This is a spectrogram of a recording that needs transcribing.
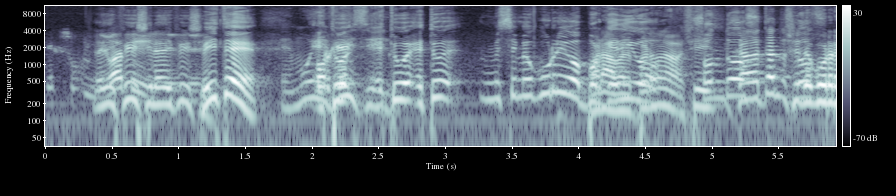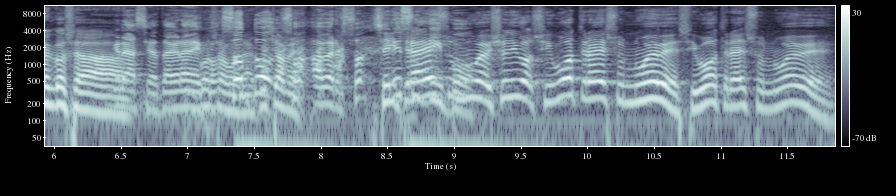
Es, un difícil, es difícil. ¿Viste? Es muy Porque difícil. estuve- estuve- se me ocurrió porque Pará, digo, perdona, sí, son dos. cada tanto se te ocurren cosas. Gracias, te agradezco. cosas Son buenas. dos. Son- a ver, son- si un traes tipo. un 9, yo digo, si vos traes un 9, si vos traes un 9,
